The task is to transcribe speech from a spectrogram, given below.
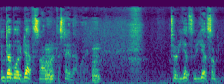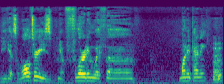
in double O deaths, and I want it to stay that way. Mhm. So he gets he gets a, he gets a Walther. He's you know flirting with uh, Moneypenny. Mhm.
